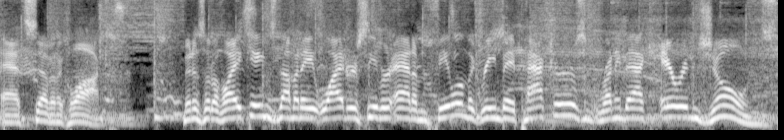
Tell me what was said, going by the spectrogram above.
at 7 o'clock. Minnesota Vikings nominate wide receiver Adam Thielen. The Green Bay Packers running back Aaron Jones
